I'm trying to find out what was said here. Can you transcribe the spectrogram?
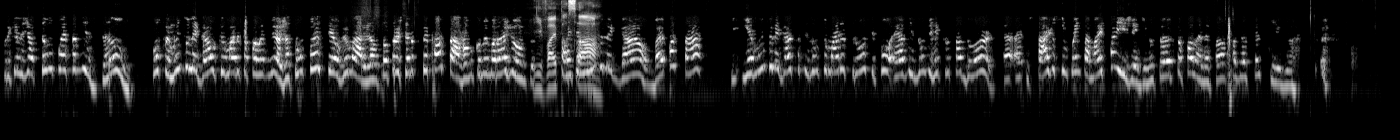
Porque eles já estão com essa visão. Pô, foi muito legal o que o Mário está falando. Meu, já sou um fã seu, viu, Mário? Já estou torcendo para você passar. Vamos comemorar junto. E vai passar. Vai ser muito legal. Vai passar. E, e, é muito legal essa visão que o Mário trouxe. Pô, é a visão de recrutador. É, é, estágio 50 a mais tá aí, gente. Não sou eu que estou falando, é só fazer as pesquisas.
